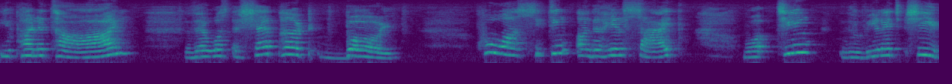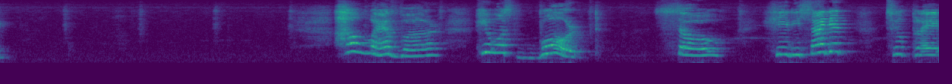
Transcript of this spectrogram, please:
upon a time, there was a shepherd boy who was sitting on the hillside watching the village sheep. However, he was bored, so he decided to play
